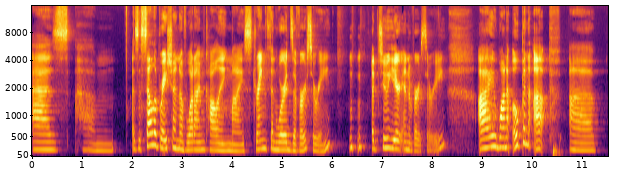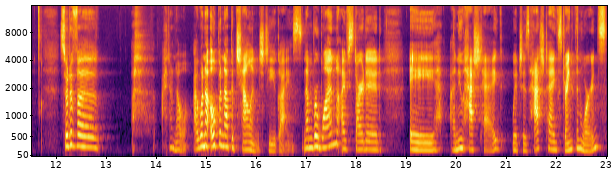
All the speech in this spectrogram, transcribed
as um, as a celebration of what I'm calling my Strength in Words anniversary, a two year anniversary, I want to open up uh, sort of a I don't know, I want to open up a challenge to you guys. Number one, I've started a, a new hashtag, which is hashtag strength in words.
